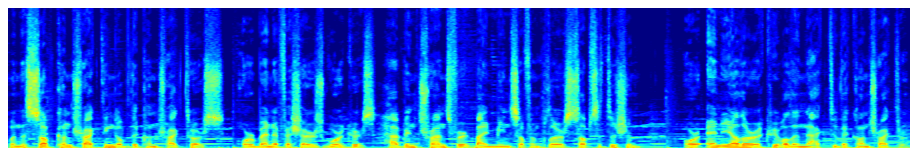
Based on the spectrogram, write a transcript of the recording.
When the subcontracting of the contractors or beneficiaries' workers have been transferred by means of employer substitution or any other equivalent act to the contractor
